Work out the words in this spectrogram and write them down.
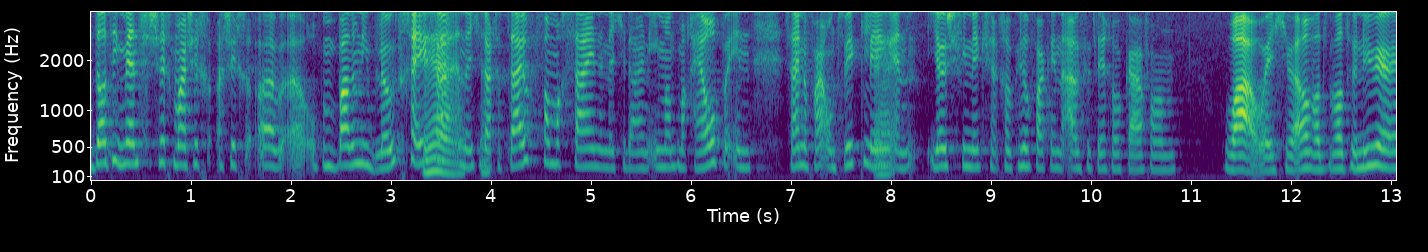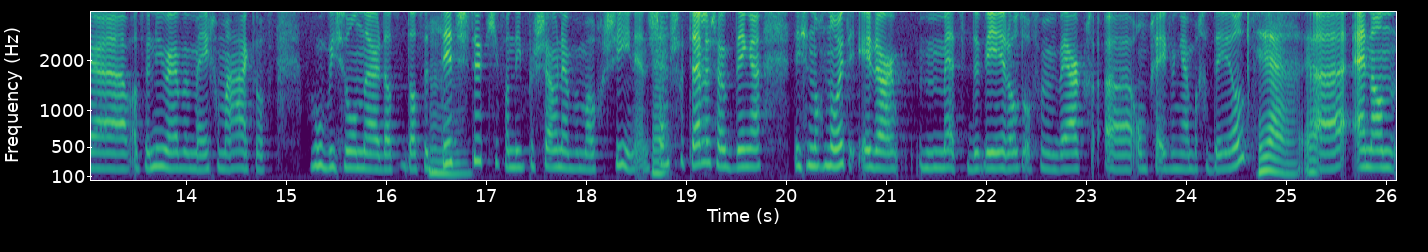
dat die mensen zeg maar, zich, zich eh, eh, op een bepaalde manier blootgeven. Ja, en dat je daar getuige van mag zijn. En dat je daar iemand mag helpen in zijn of haar ontwikkeling. En Josephine en ik zeggen ook heel vaak in de auto tegen elkaar van... Wauw, weet je wel, wat, wat, we nu weer, eh, wat we nu weer hebben meegemaakt. Of hoe bijzonder dat, dat we Mhm. dit stukje van die persoon hebben mogen zien. En Ja. soms vertellen ze ook dingen die ze nog nooit eerder met de wereld of hun werkomgeving hebben gedeeld. Ja, ja. Eh, en dan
